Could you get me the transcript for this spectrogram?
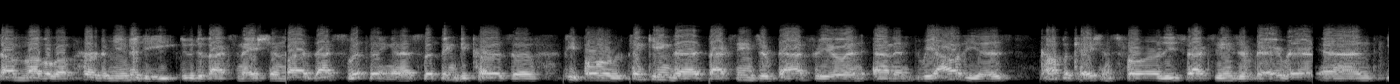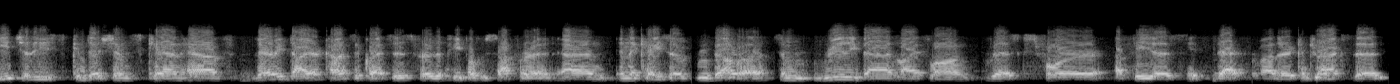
some level of herd immunity due to vaccination, but that's slipping. And it's slipping because of people thinking that vaccines are bad for you. And, and the reality is, complications for these vaccines are very rare, and each of these conditions can have very dire consequences for the people who suffer it. And in the case of rubella, some really bad lifelong risks for a fetus that mother contracts the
